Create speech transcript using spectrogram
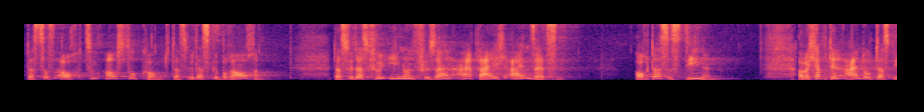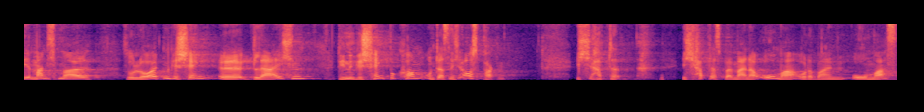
dass das auch zum Ausdruck kommt, dass wir das gebrauchen, dass wir das für ihn und für sein Reich einsetzen. Auch das ist Dienen. Aber ich habe den Eindruck, dass wir manchmal so Leuten geschenk, äh, gleichen, die ein Geschenk bekommen und das nicht auspacken. Ich habe da, hab das bei meiner Oma oder meinen Omas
